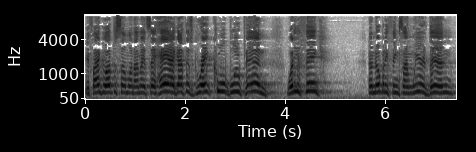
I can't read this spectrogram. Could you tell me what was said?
If I go up to someone, I might say, hey, I got this great cool blue pen. What do you think? Now, nobody thinks I'm weird then.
